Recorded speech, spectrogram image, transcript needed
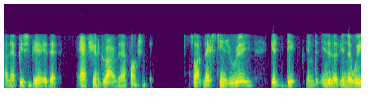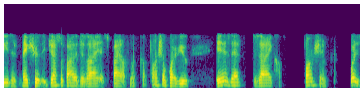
on that PCBA that actually are driving that function? So that makes teams really get deep into, into the in the weeds and make sure they justify the design. It's final from a functional point of view. Is that design function what is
